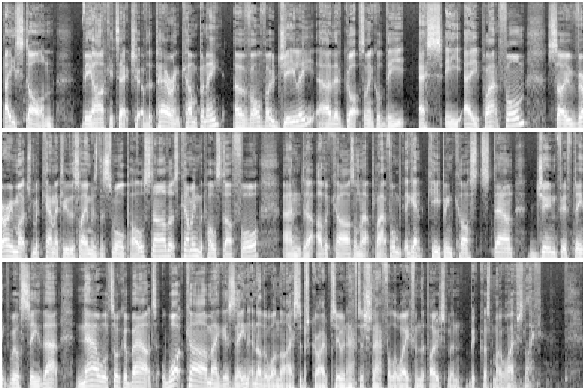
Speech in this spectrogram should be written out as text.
based on the architecture of the parent company of Volvo, Geely. Uh, they've got something called the SEA platform, so very much mechanically the same as the small Polestar that's coming, the Polestar 4, and uh, other cars on that platform. Again, keeping costs down. June 15th, we'll see that. Now we'll talk about What Car magazine, another one that I subscribe to and have to snaffle away from the postman because my wife's like,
